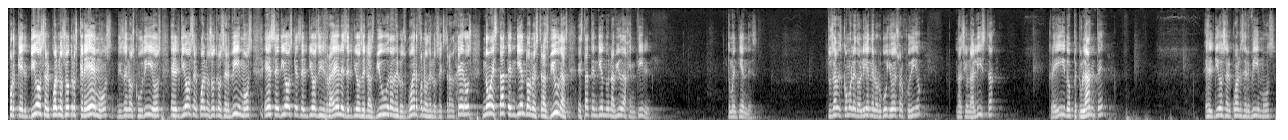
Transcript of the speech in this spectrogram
Porque el Dios al cual nosotros creemos, dicen los judíos, el Dios al cual nosotros servimos, ese Dios que es el Dios de Israel, es el Dios de las viudas, de los huérfanos, de los extranjeros, no está atendiendo a nuestras viudas, está atendiendo a una viuda gentil. ¿Tú me entiendes? ¿Tú sabes cómo le dolía en el orgullo eso al judío? Nacionalista, creído, petulante El Dios al cual servimos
